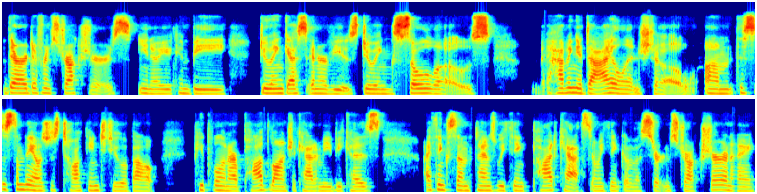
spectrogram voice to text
there are different structures. You know, you can be doing guest interviews, doing solos, having a dial in show. Um, this is something I was just talking to about people in our pod launch academy because I think sometimes we think podcast and we think of a certain structure. And I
